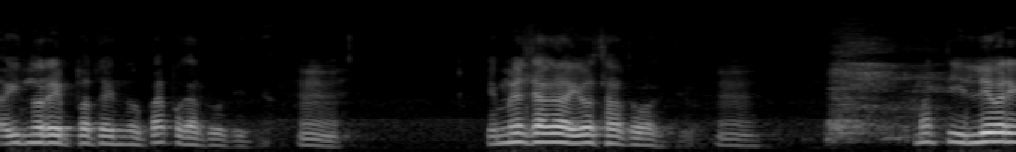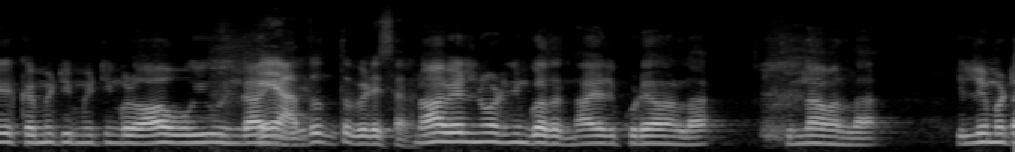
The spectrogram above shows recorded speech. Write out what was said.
ಐದುನೂರ ಇಪ್ಪತ್ತೈದು ರೂಪಾಯಿ ಪಗಾರ ತಗೋತಿದ್ದೆ. ಎಂ ಎಲ್ ಸಿ ಆಗ ಐವತ್ತು ಸಾವಿರ ತೊಗೊಳಕ್ತೀವಿ ಹ್ಞೂ ಮತ್ತು ಇಲ್ಲಿವರೆಗೆ ಕಮಿಟಿ ಮೀಟಿಂಗ್ಗಳು ಅವು ಇವು ಹಿಂಗಾಗಿ ಅದಂತೂ ಬಿಡಿ ಸರ್. ನಾವೆಲ್ಲಿ ನೋಡಿ ನಿಮ್ಗೆ ಗೊತ್ತದ ನಾ ಎಲ್ಲಿ ಕುಡಿಯೋವಲ್ಲ ತಿನ್ನವಲ್ಲ ಇಲ್ಲಿ ಮಟ್ಟ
